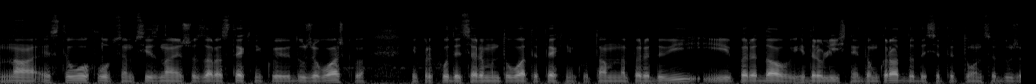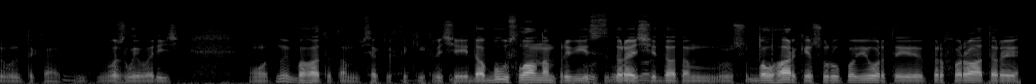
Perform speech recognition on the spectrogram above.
на СТО хлопцям. Всі знають, що зараз технікою дуже важко і приходиться ремонтувати техніку там на передовій. І передав гідравлічний домкрат до 10 тонн. Це дуже така важлива річ. От. Ну і багато там всяких таких речей. Да, Буслав нам привіз, Буслав, до речі, да. там ш- болгарки, шуруповерти, перфоратори,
